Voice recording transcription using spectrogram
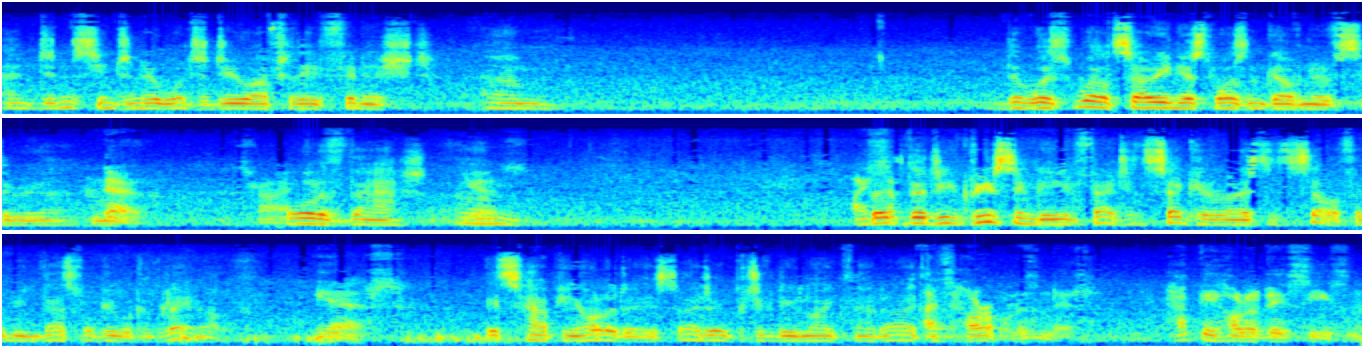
and didn't seem to know what to do after they'd finished. There was, well, Cyrenius wasn't governor of Syria. No, that's right. All of that. Um, Yes. I but that increasingly, in fact, it secularized itself. I mean, that's what people complain of. yes. It's happy holidays. I don't particularly like that either. That's horrible, isn't it? Happy holiday season.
